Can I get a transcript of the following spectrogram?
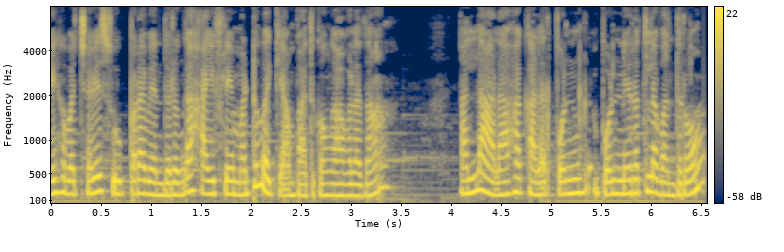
வேக வச்சாவே சூப்பராக வெந்துடுங்க ஹை ஃப்ளேம் மட்டும் வைக்காமல் பார்த்துக்கோங்க அவ்வளோதான் நல்லா அழகாக கலர் பொன் பொன் நிறத்தில் வந்துடும்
